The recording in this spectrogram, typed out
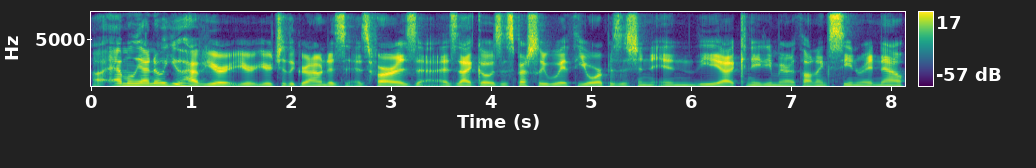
Uh, Emily, I know you have your, your ear to the ground as, as far as as that goes, especially with your position in the uh, Canadian marathoning scene right now.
